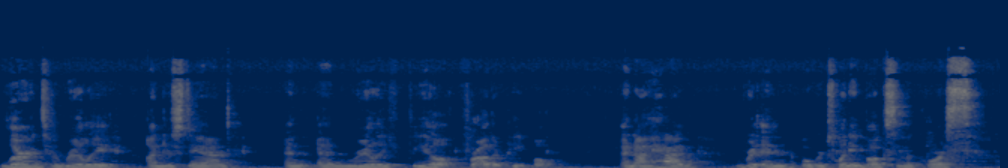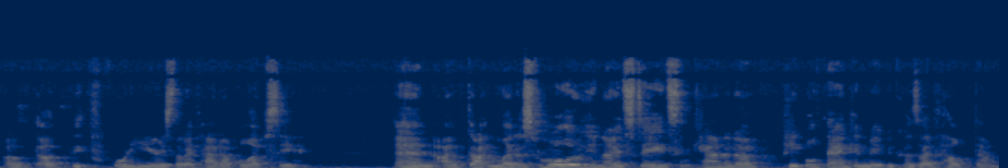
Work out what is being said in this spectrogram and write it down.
learned to really understand and, and really feel for other people. And I had written over 20 books in the course of, of the 40 years that I've had epilepsy. And I've gotten letters from all over the United States and Canada, people thanking me because I've helped them.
